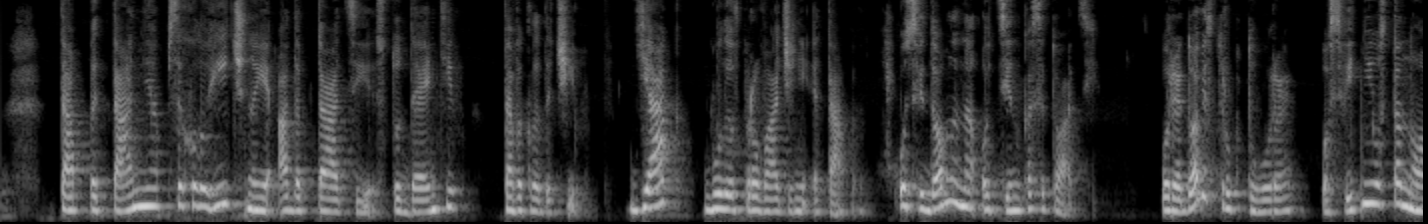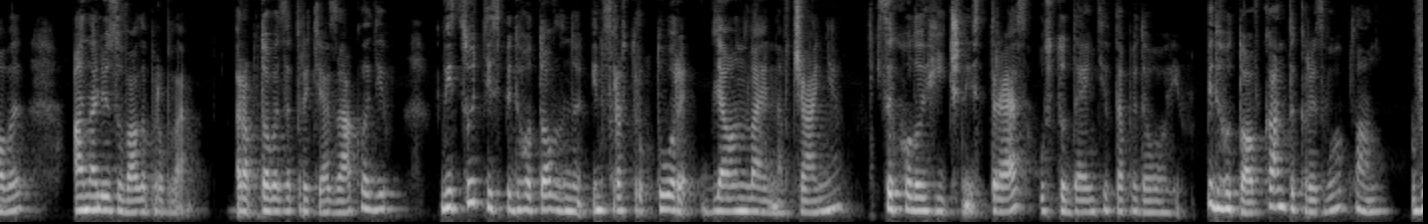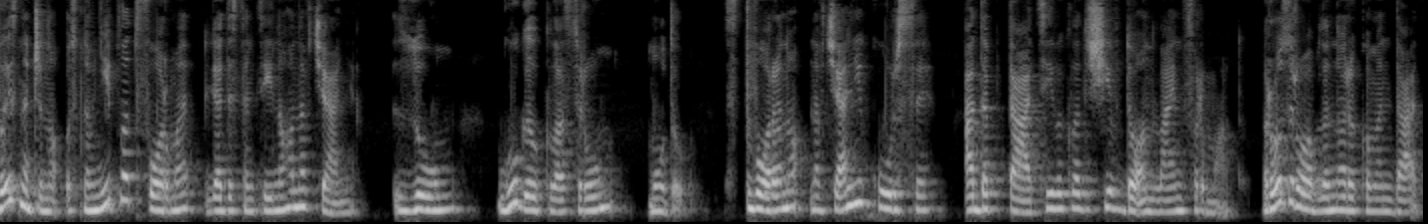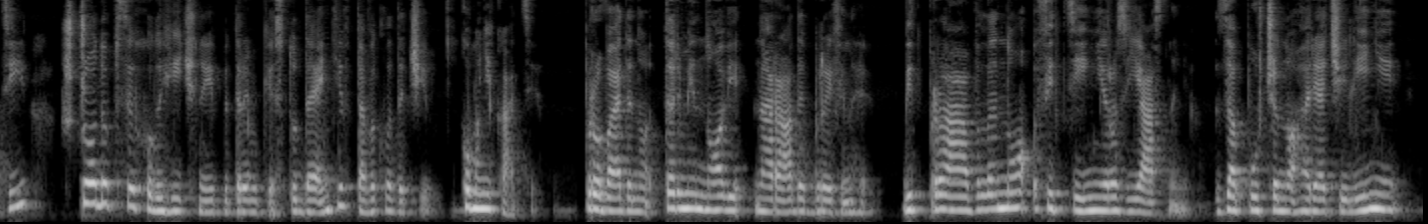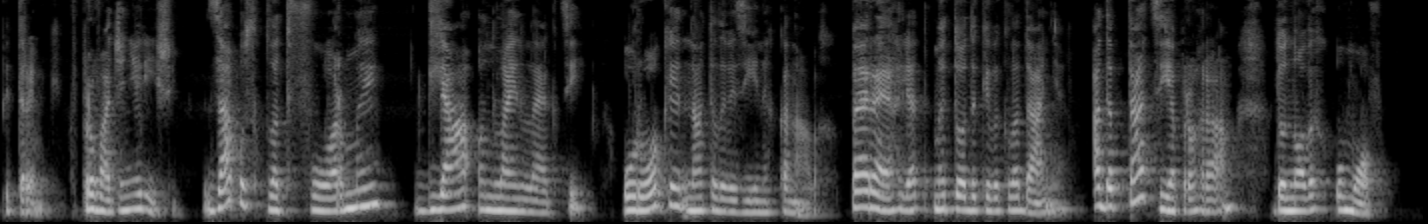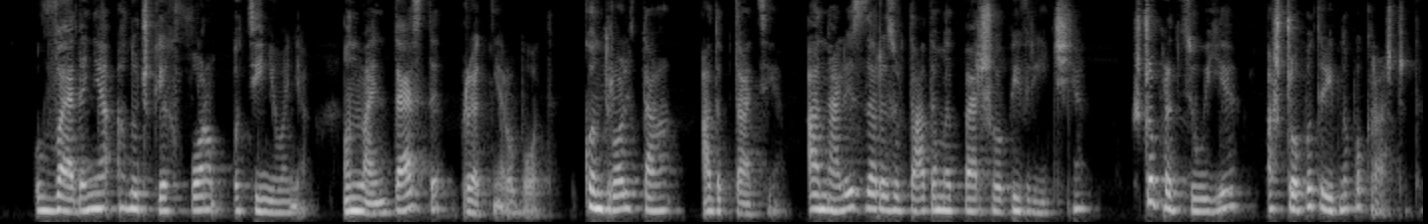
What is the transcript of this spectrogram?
та питання психологічної адаптації студентів та викладачів. Як були впроваджені етапи? Усвідомлена оцінка ситуації. Урядові структури, освітні установи аналізували проблеми, раптове закриття закладів, відсутність підготовленої інфраструктури для онлайн-навчання, психологічний стрес у студентів та педагогів, підготовка антикризового плану. Визначено основні платформи для дистанційного навчання Zoom, Google Classroom, Moodle. Створено навчальні курси, адаптації викладачів до онлайн формату. Розроблено рекомендації щодо психологічної підтримки студентів та викладачів. Комунікація. Проведено термінові наради брифінги. Відправлено офіційні роз'яснення. Запущено гарячі лінії підтримки, впровадження рішень. запуск платформи для онлайн-лекцій, уроки на телевізійних каналах, перегляд методики викладання, адаптація програм до нових умов, введення гнучких форм оцінювання, онлайн-тести, проєктні роботи, контроль та адаптація, аналіз за результатами першого півріччя, що працює, а що потрібно покращити,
